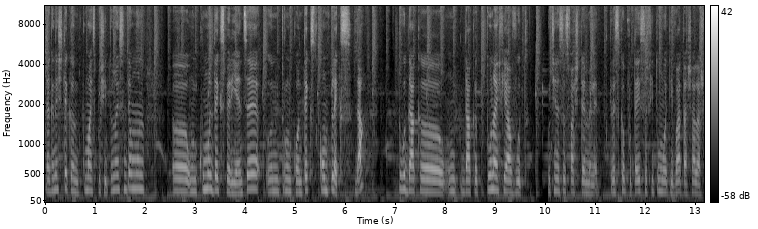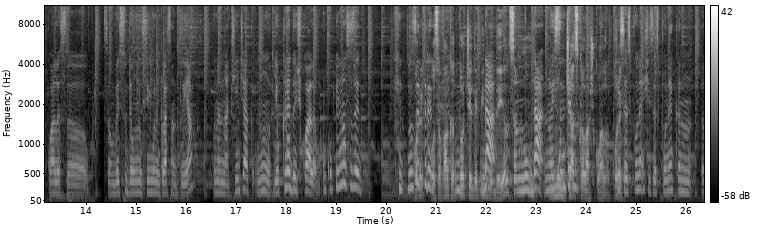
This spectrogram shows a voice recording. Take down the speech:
Dar gândește că, cum ai spus și tu, noi suntem un, uh, un cumul de experiențe într-un context complex, da? Tu, dacă, un- dacă tu n-ai fi avut cu cine să-ți faci temele, crezi că puteai să fii tu motivat așa la școală să, să înveți tu de unul singur în clasa întâia până în a cincea? Că- Nu, eu cred în școală. Un copil nu o să se nu Corect. se treze. O să facă tot ce depinde Da. de el să nu Da, noi muncească suntem- la școală. Și Corect. se spune, și se spune că uh,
